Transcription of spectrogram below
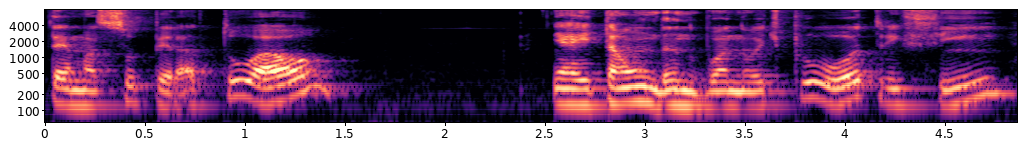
tema super atual, e aí tá um dando boa noite para o outro, enfim.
